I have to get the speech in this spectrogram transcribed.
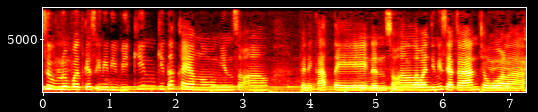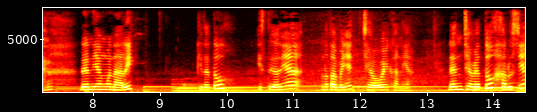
sebelum podcast ini dibikin kita kayak ngomongin soal PDKT dan soal lawan jenis ya kan cowok yeah, yeah, lah yeah. dan yang menarik kita tuh istilahnya notabene cewek kan ya dan cewek tuh harusnya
